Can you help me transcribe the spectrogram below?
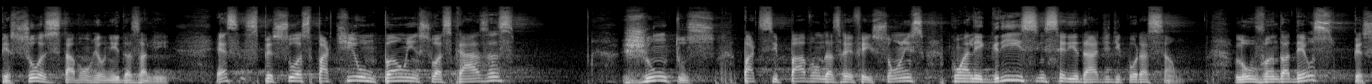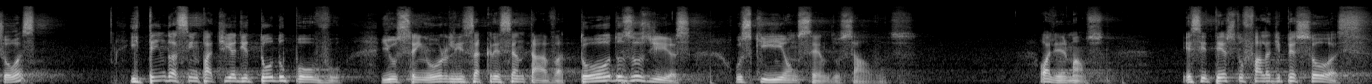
Pessoas estavam reunidas ali. Essas pessoas partiam um pão em suas casas juntos participavam das refeições com alegria e sinceridade de coração, louvando a Deus, pessoas, e tendo a simpatia de todo o povo. E o Senhor lhes acrescentava todos os dias os que iam sendo salvos. Olha, irmãos, esse texto fala de pessoas.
